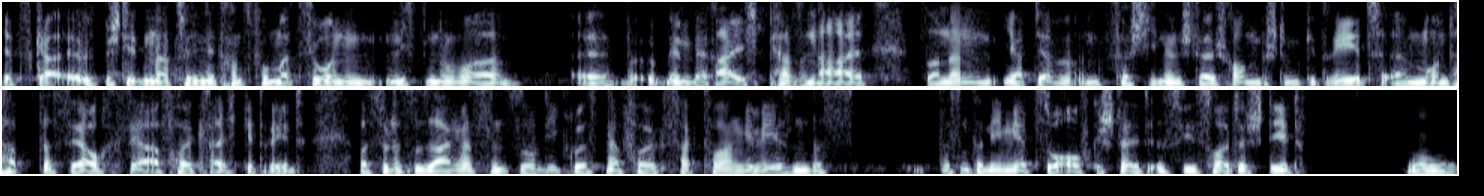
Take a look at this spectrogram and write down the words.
Jetzt besteht natürlich eine Transformation nicht nur äh, im Bereich Personal, sondern ihr habt ja in verschiedenen Stellschrauben bestimmt gedreht ähm, und habt das ja auch sehr erfolgreich gedreht. Was würdest du sagen, was sind so die größten Erfolgsfaktoren gewesen, dass das Unternehmen jetzt so aufgestellt ist, wie es heute steht? Mhm.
